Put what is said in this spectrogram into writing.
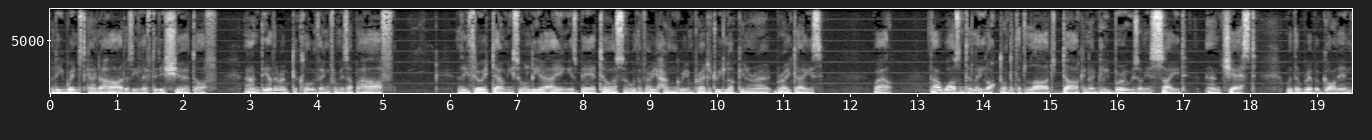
but he winced kind of hard as he lifted his shirt off and the other outer clothing from his upper half. As he threw it down, he saw Lia eyeing his bare torso with a very hungry and predatory look in her bright eyes. Well, that was until they locked onto the large, dark, and ugly bruise on his side and chest, with the rib gone in.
